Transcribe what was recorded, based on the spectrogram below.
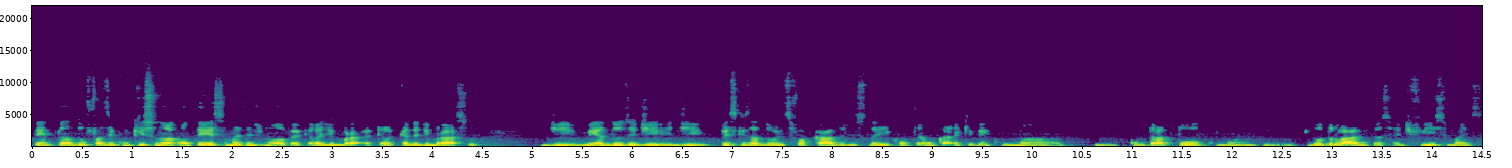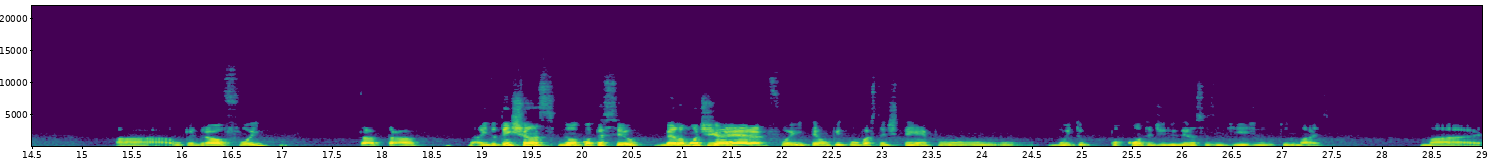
tentando fazer com que isso não aconteça, mas é de novo, é aquela, de bra... aquela queda de braço de meia dúzia de, de pesquisadores focados nisso daí contra um cara que vem com uma com um trator com uma, do outro lado. Então assim, é difícil, mas a, o Pedral foi tá, tá ainda tem chance, não aconteceu. Belo Monte já era, foi interrompido por bastante tempo. O, muito por conta de lideranças indígenas e tudo mais. Mas,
